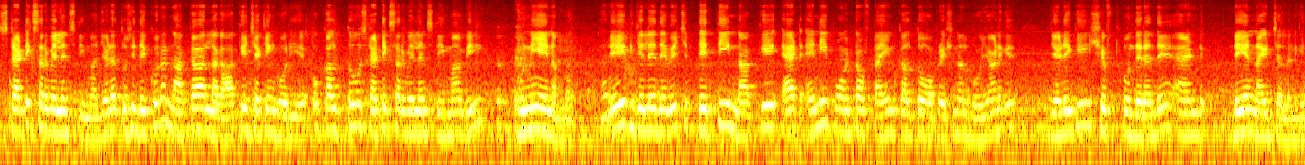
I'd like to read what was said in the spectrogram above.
ਸਟੈਟਿਕ ਸਰਵੇਲੈਂਸ ਟੀਮਾਂ ਜਿਹੜਾ ਤੁਸੀਂ ਦੇਖੋ ਨਾ ਨਾਕਾ ਲਗਾ ਕੇ ਚੈਕਿੰਗ ਹੋ ਰਹੀ ਹੈ, ਉਹ ਕੱਲ ਤੋਂ ਸਟੈਟਿਕ ਸਰਵੇਲੈਂਸ ਟੀਮਾਂ ਵੀ 19 ਨੰਬਰ ਹਰੇਕ ਜ਼ਿਲ੍ਹੇ ਦੇ ਵਿੱਚ 33 ਨਾਕੇ at any point of time ਕੱਲ ਤੋਂ ਆਪਰੇਸ਼ਨਲ ਹੋ ਜਾਣਗੇ। ਜਿਹੜੇ ਕਿ ਸ਼ਿਫਟ ਹੁੰਦੇ ਰਹਿੰਦੇ ਐਂਡ ਡੇ ਐਂਡ ਨਾਈਟ ਚੱਲਣਗੇ।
